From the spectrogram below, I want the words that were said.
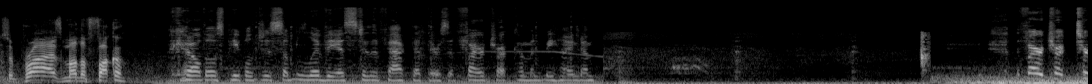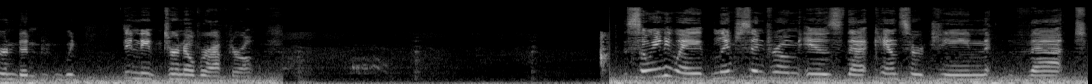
Surprise, motherfucker. Look at all those people just oblivious to the fact that there's a fire truck coming behind them. The fire truck turned and we didn't even turn over after all. So, anyway, Lynch syndrome is that cancer gene that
